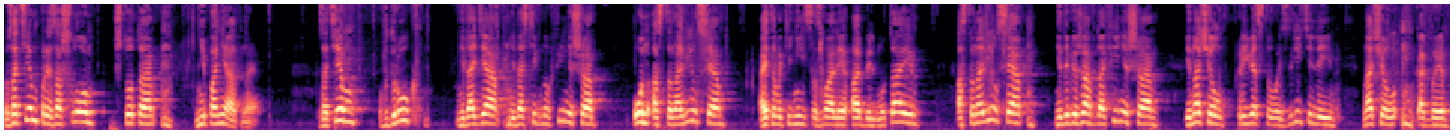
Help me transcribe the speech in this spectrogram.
Но затем произошло что-то непонятное. Затем вдруг, не, дойдя, не достигнув финиша, он остановился, а этого кенийца звали Абель Мутаи, остановился, не добежав до финиша, и начал приветствовать зрителей, начал как бы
